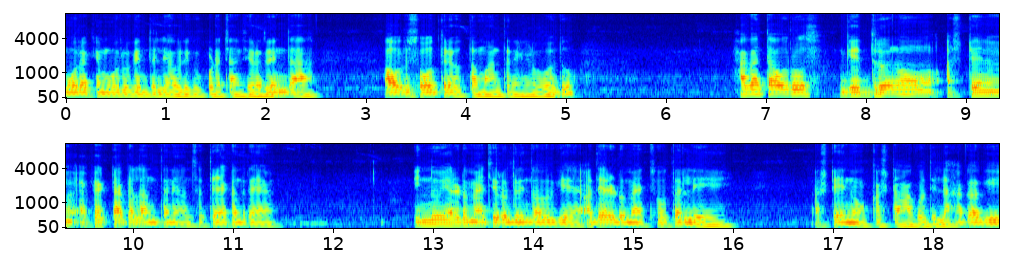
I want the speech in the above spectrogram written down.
ಮೂರಕ್ಕೆ ಮೂರು ಗೆದ್ದಲ್ಲಿ ಅವರಿಗೂ ಕೂಡ ಚಾನ್ಸ್ ಇರೋದ್ರಿಂದ ಅವರು ಸೋತ್ರೆ ಉತ್ತಮ ಅಂತಲೇ ಹೇಳ್ಬೋದು. ಹಾಗಂತ ಅವರು ಗೆದ್ರೂ ಅಷ್ಟೇನು ಎಫೆಕ್ಟ್ ಆಗಲ್ಲ ಅಂತಲೇ ಅನಿಸುತ್ತೆ. ಯಾಕಂದರೆ ಇನ್ನೂ ಎರಡು ಮ್ಯಾಚ್ ಇರೋದ್ರಿಂದ ಅವ್ರಿಗೆ ಅದೆರಡು ಮ್ಯಾಚ್ ಸೋತಲ್ಲಿ ಅಷ್ಟೇನು ಕಷ್ಟ ಆಗೋದಿಲ್ಲ. ಹಾಗಾಗಿ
